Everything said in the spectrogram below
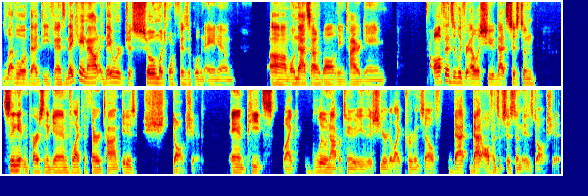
level of that defense, and they came out and they were just so much more physical than A and M um, on that side of the ball the entire game. Offensively for LSU, that system, seeing it in person again for like the third time, it is dog shit. And Peetz like blew an opportunity this year to like prove himself. That that offensive system is dog shit.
